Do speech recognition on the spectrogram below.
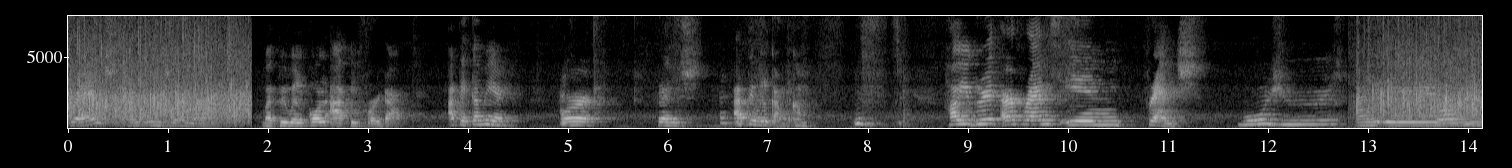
French and in German. But we will call Ate for that. Ate, come here. For French. Ate will come. Come. How you greet our friends in French? Bonjour. And in... Bonjour.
